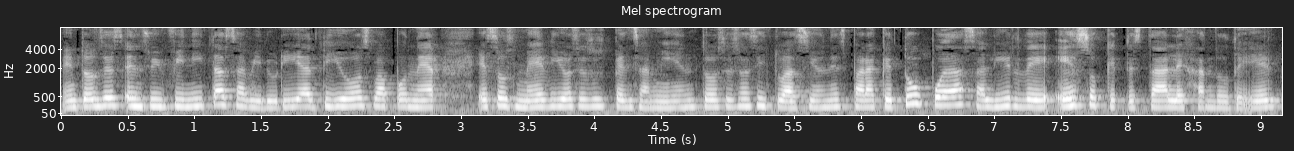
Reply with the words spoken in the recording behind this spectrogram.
Entonces, en su infinita sabiduría, Dios va a poner esos medios, esos pensamientos, esas situaciones para que tú puedas salir de eso que te está alejando de Él.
